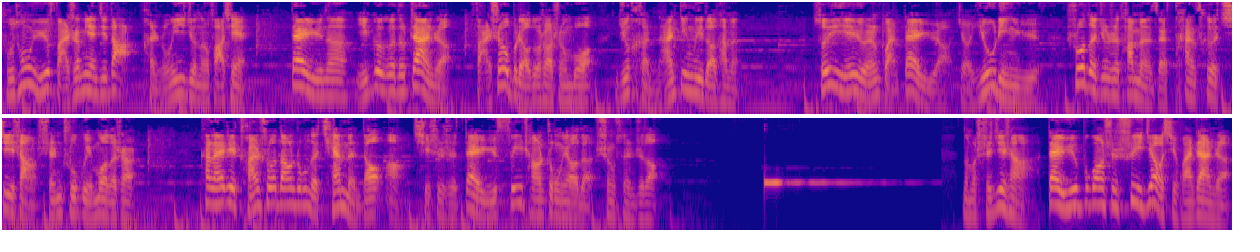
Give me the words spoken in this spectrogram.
普通鱼反射面积大，很容易就能发现。带鱼呢，一个个都站着，反射不了多少声波，你就很难定位到它们。所以也有人管带鱼啊叫幽灵鱼，说的就是他们在探测器上神出鬼没的事儿。看来这传说当中的千本刀啊，其实是带鱼非常重要的生存之道。那么实际上啊，带鱼不光是睡觉喜欢站着，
